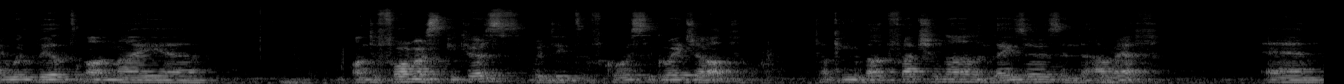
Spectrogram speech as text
I will build on my uh, on the former speakers. We did, of course, a great job talking about fractional and lasers and the RF. Um,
